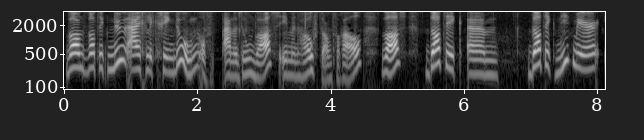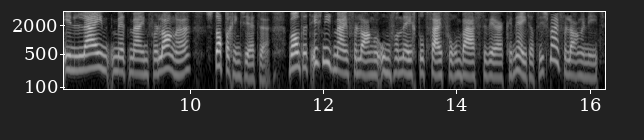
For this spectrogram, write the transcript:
Want wat ik nu eigenlijk ging doen, of aan het doen was, in mijn hoofd dan vooral, was dat ik. Um, dat ik niet meer in lijn met mijn verlangen stappen ging zetten. Want het is niet mijn verlangen om van 9 tot 5 voor een baas te werken. Nee, dat is mijn verlangen niet.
